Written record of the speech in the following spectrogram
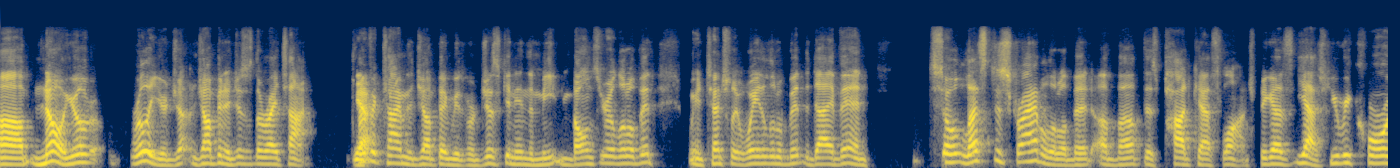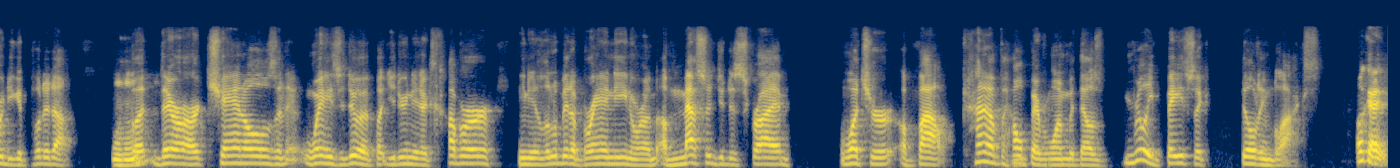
Um, no, you're really you're ju- jumping in just at the right time. Yeah. Perfect time to jump in because we're just getting in the meat and bones here a little bit. We intentionally wait a little bit to dive in. So let's describe a little bit about this podcast launch because yes, you record, you can put it up Mhm. but there are channels and ways to do it, but you do need a cover, you need a little bit of branding or a, a message to describe what you're about, kind of help everyone with those really basic building blocks. Okay.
